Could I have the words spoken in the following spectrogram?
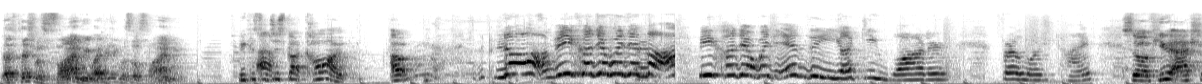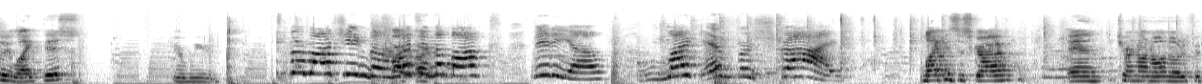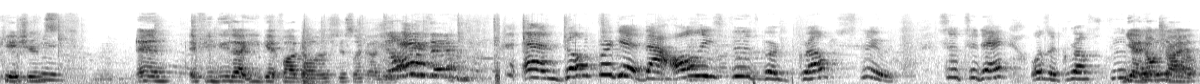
That fish was slimy. Why do you think it was so slimy? Because Oh. it uh. just got caught. Oh, No, because it was in the because it was in the yucky water for a long time. so if you actually like this, you're weird. Thanks for watching the Alright, What's in the Box video. Like and subscribe. Like and subscribe, and turn on all notifications. And if you do that, you get five dollars, just like I did. Don't. And don't forget that all these foods were gross foods. So today was a gross food Yeah, don't try it.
